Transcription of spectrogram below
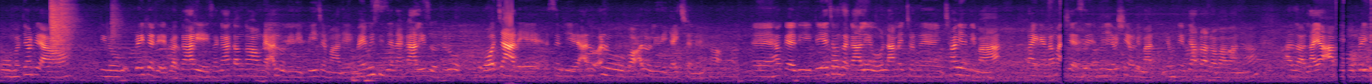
ဟိုမပြောက်တဲ့အောင်ဒီလိုပြိတ္တတွေအတွက်ကားတွေစကားကောင်းကောင်းနဲ့အဲ့လိုလေးတွေပေးချင်ပါတယ်မဲဝေးစီစဉ်တဲ့ကားလေးဆိုသူတို့သဘောကျတယ်အဆင်ပြေတယ်အဲ့လိုအဲ့လိုပေါ့အဲ့လိုလေးတွေရိုက်ချင်တယ်ဟုတ်အဲဟုတ်ကဲ့ဒီတရေချောစကားလေးကိုလာမယ့်ကျွန်တော်6ရက်နေ့မှာ တိုင်ကန်တော့မှရှက်အစ်အမေရုပ်ရှင်ရုံတွေမှာရုံတင်ပြတော့တော့ပါပါနော်အဲ့တော့လာရောက်အားပေးဖို့ပြိတ္တ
